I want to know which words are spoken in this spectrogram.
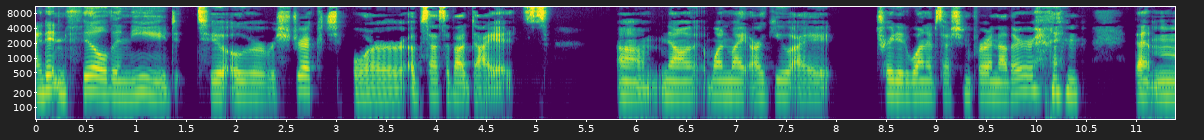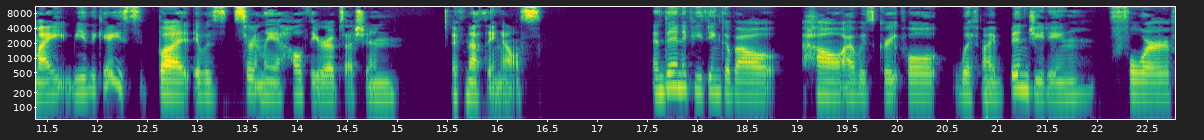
I didn't feel the need to over restrict or obsess about diets. Um, now, one might argue I traded one obsession for another, and that might be the case, but it was certainly a healthier obsession, if nothing else. And then, if you think about how I was grateful with my binge eating for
